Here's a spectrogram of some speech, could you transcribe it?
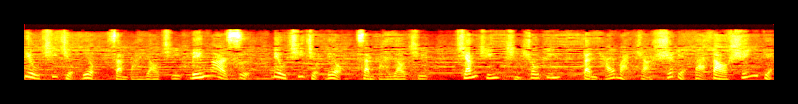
六七九六三八幺七，零二四六七九六三八幺七。详情请收听本台晚上十点半到十一点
